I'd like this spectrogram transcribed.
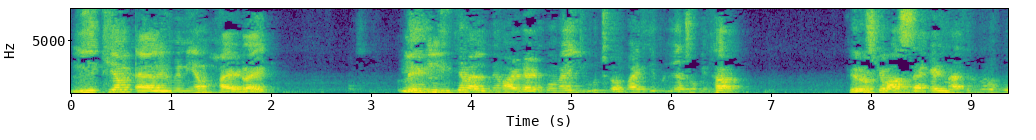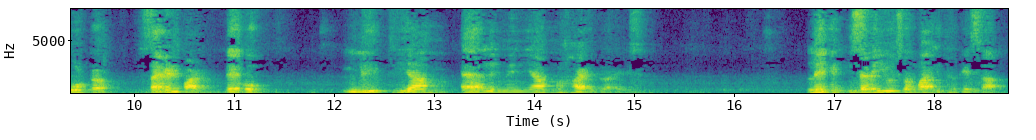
lithium aluminium hydride लेकिन लिथियम एल्यूमिनियम हाइड्राइड को मैं यूज़ करूँगा in the presence of ether फिर उसके बाद सेकंड मेथड में वोटर सेकंड पार्ट देखो लिथियम एल्यूमिनियम हाइड्राइड लेकिन इसे मैं यूज़ करूँगा इथर के साथ।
